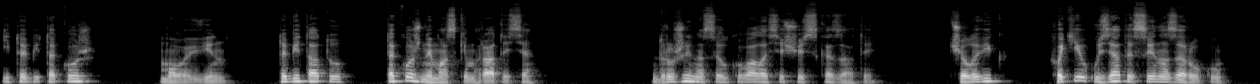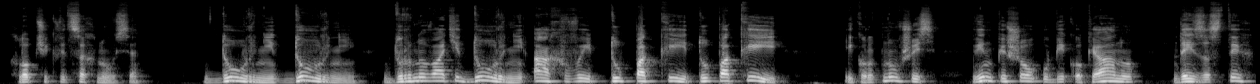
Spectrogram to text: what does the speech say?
І тобі також, мовив він, тобі, тату, також нема з ким гратися. Дружина силкувалася щось сказати. Чоловік хотів узяти сина за руку. Хлопчик відсахнувся. Дурні, дурні, дурнуваті дурні, ах ви, тупаки, тупаки. І, крутнувшись, він пішов у бік океану, де й застиг,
